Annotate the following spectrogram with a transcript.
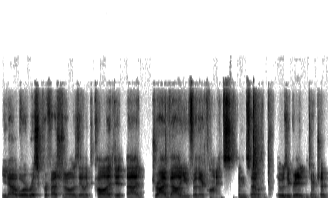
you know, or risk professional, as they like to call it, it uh, drive value for their clients. And so it was a great internship.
